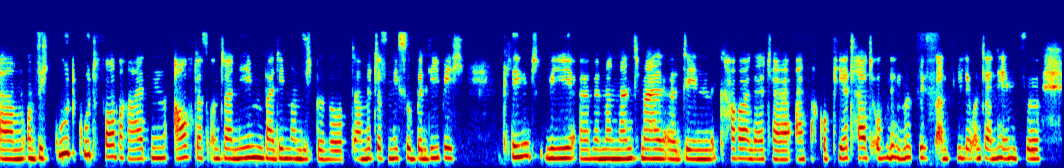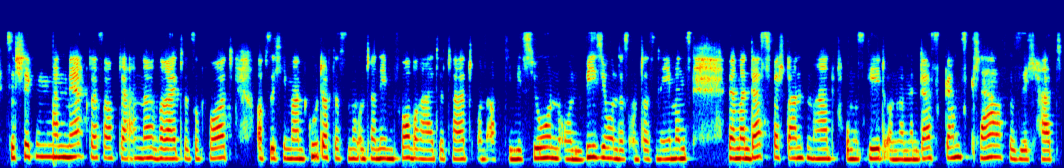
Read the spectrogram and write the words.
Ähm, und sich gut, gut vorbereiten auf das Unternehmen, bei dem man sich bewirbt, damit es nicht so beliebig klingt, wie äh, wenn man manchmal äh, den Coverletter einfach kopiert hat, um den möglichst an viele Unternehmen zu, zu schicken. Man merkt das auf der anderen Seite sofort, ob sich jemand gut auf das Unternehmen vorbereitet hat und auf die Mission und Vision des Unternehmens. Wenn man das verstanden hat, worum es geht und wenn man das ganz klar für sich hat,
